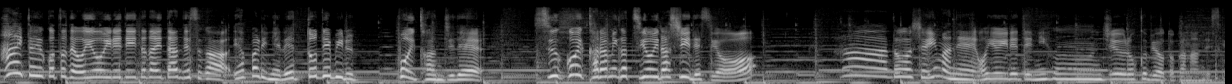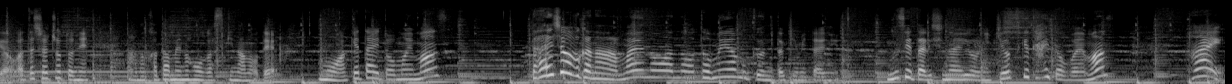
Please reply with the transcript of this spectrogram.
はいということでお湯を入れていただいたんですがやっぱりねレッドデビルっぽい感じですっごい辛みが強いらしいですよ。あどうしよう。今ねお湯入れて2分16秒とかなんですけど私はちょっとねあの固めの方が好きなのでもう開けたいと思います。大丈夫かな？前のあのトムヤムクンの時みたいにむせたりしないように気をつけたいと思います。はい。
